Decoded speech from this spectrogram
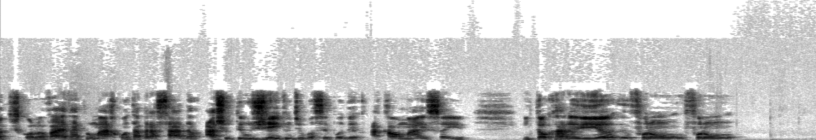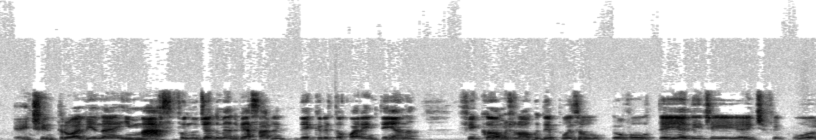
a psicóloga, vai, vai pro mar, conta abraçada, acha o teu jeito de você poder acalmar isso aí. Então, cara, eu ia, foram, foram, a gente entrou ali né, em março, foi no dia do meu aniversário, decretou quarentena, ficamos, logo depois eu, eu voltei ali de. A gente ficou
